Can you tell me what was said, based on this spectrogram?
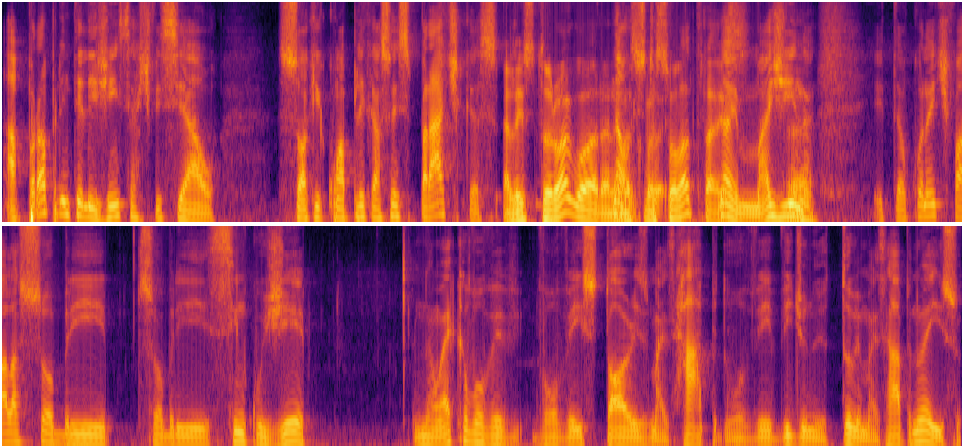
A própria inteligência artificial, só que com aplicações práticas. Ela estourou agora, né? Não, Ela estourou... começou lá atrás. Não, imagina. É. Então, quando a gente fala sobre, sobre 5G não é que eu vou ver, vou ver stories mais rápido, vou ver vídeo no YouTube mais rápido, não é isso.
